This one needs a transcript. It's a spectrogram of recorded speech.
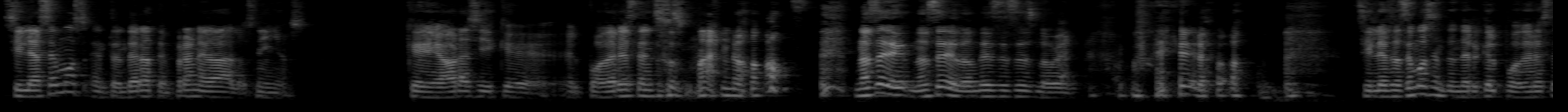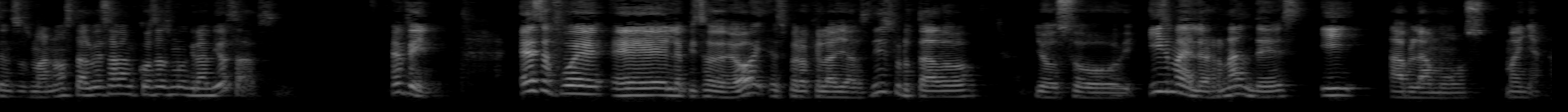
si le hacemos entender a temprana edad a los niños que ahora sí que el poder está en sus manos. No sé, no sé de dónde es ese eslogan, pero si les hacemos entender que el poder está en sus manos, tal vez hagan cosas muy grandiosas. En fin, ese fue el episodio de hoy. Espero que lo hayas disfrutado. Yo soy Ismael Hernández y hablamos mañana.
